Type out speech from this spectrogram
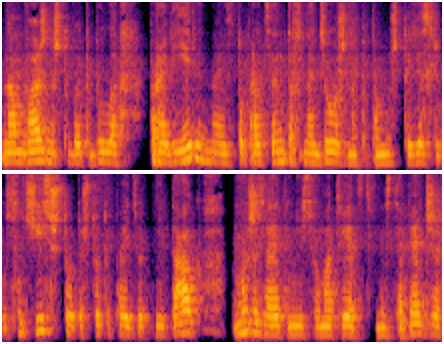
Нам важно, чтобы это было проверено и сто процентов надежно, потому что если случись что-то, что-то пойдет не так, мы же за это несем ответственность. Опять же,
